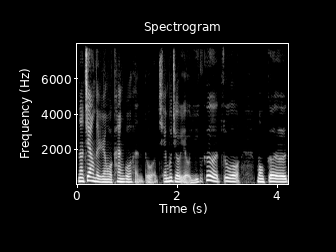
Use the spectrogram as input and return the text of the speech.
那这样的人我看过很多。前不久有一个做某个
